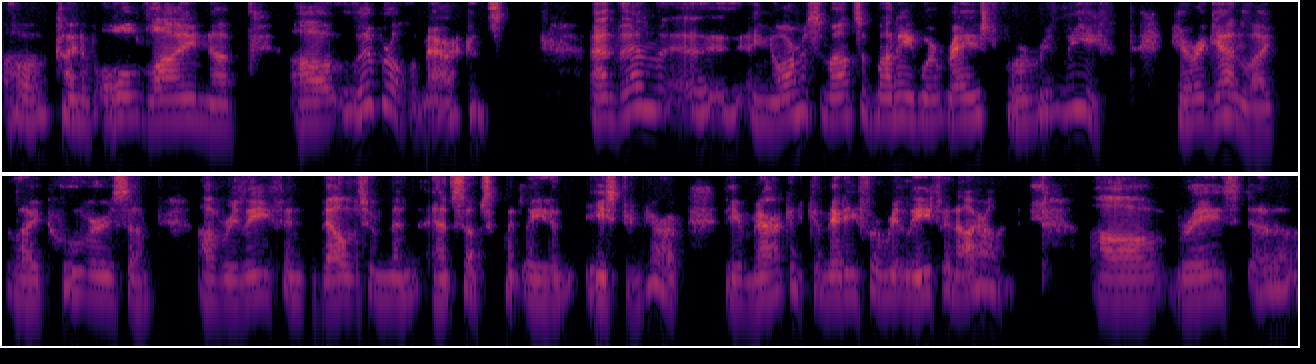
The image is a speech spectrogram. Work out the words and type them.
um, kind of old line uh, liberal Americans. And then uh, enormous amounts of money were raised for relief. Here again, like, like Hoover's uh, uh, relief in Belgium and, and subsequently in Eastern Europe, the American Committee for Relief in Ireland uh, raised uh,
